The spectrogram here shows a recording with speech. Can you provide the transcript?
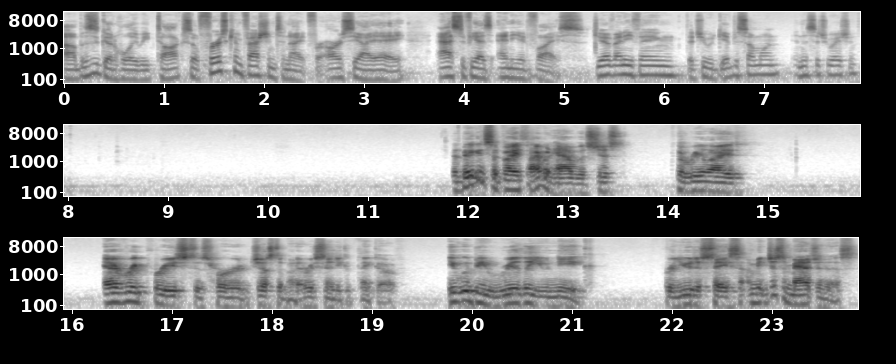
Uh, but this is good Holy Week talk. So first confession tonight for RCIA. Asked if he has any advice. Do you have anything that you would give to someone in this situation? the biggest advice I would have was just to realize every priest has heard just about every sin you could think of. It would be really unique for you to say something. I mean, just imagine this.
